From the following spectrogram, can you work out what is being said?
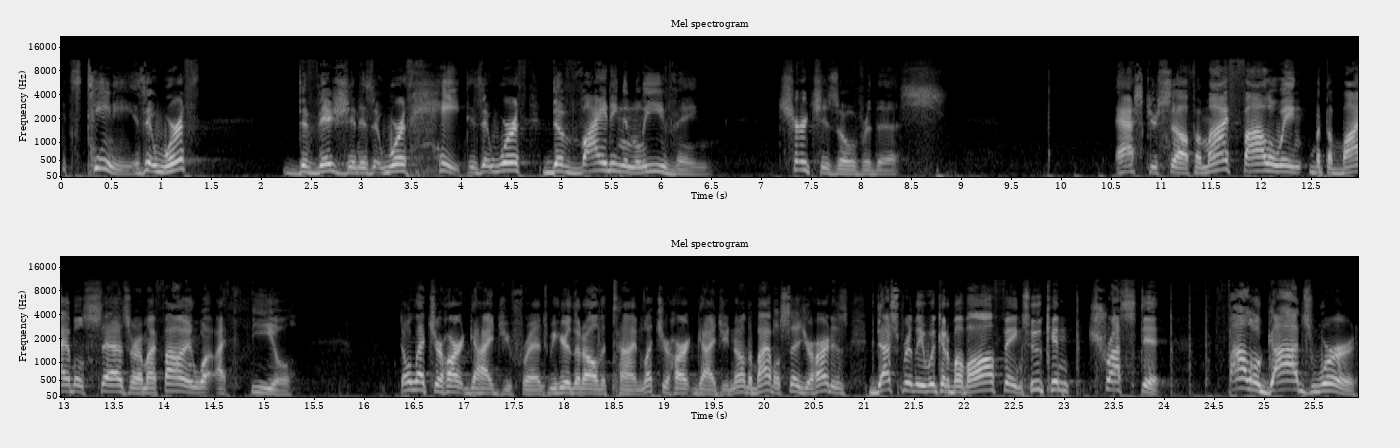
It's teeny. Is it worth division? Is it worth hate? Is it worth dividing and leaving? Churches over this. Ask yourself, am I following what the Bible says or am I following what I feel? Don't let your heart guide you, friends. We hear that all the time. Let your heart guide you. No, the Bible says your heart is desperately wicked above all things. Who can trust it? Follow God's word.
